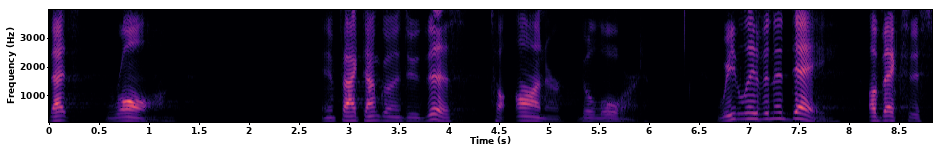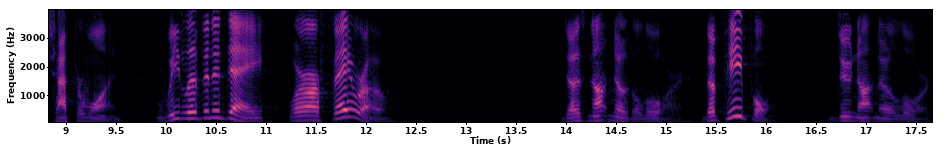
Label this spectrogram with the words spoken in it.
That's wrong. And in fact, I'm going to do this to honor the Lord. We live in a day of Exodus chapter 1 we live in a day where our Pharaoh does not know the Lord. The people do not know the Lord.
